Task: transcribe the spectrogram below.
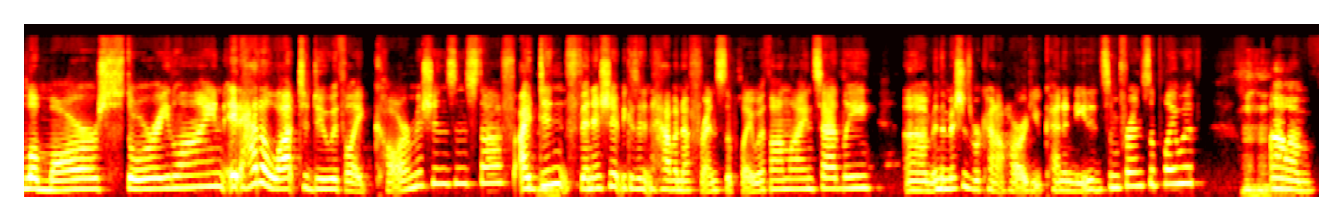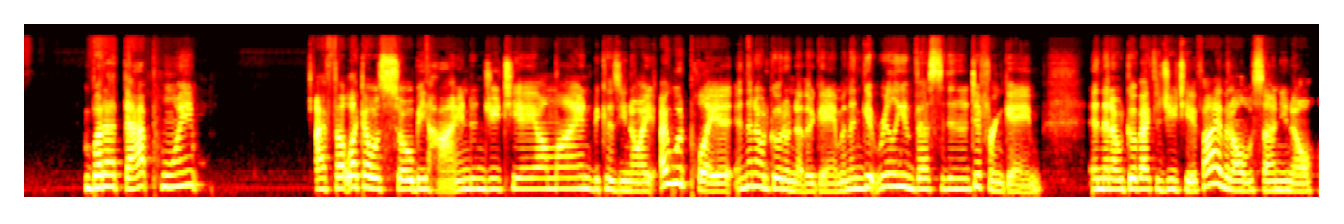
Lamar storyline. It had a lot to do with like car missions and stuff. I Mm. didn't finish it because I didn't have enough friends to play with online, sadly. Um, and the missions were kind of hard. You kind of needed some friends to play with. Mhm. Um, but at that point, I felt like I was so behind in GTA Online because, you know, I, I would play it and then I would go to another game and then get really invested in a different game. And then I would go back to GTA 5 and all of a sudden, you know,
